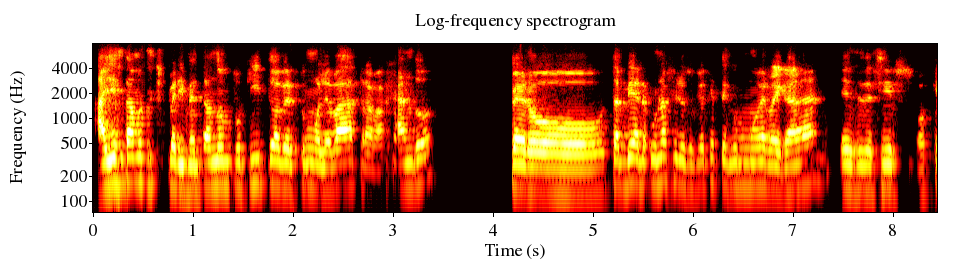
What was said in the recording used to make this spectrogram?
ahí estamos experimentando un poquito, a ver cómo le va trabajando, pero también una filosofía que tengo muy arraigada es decir, ok,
